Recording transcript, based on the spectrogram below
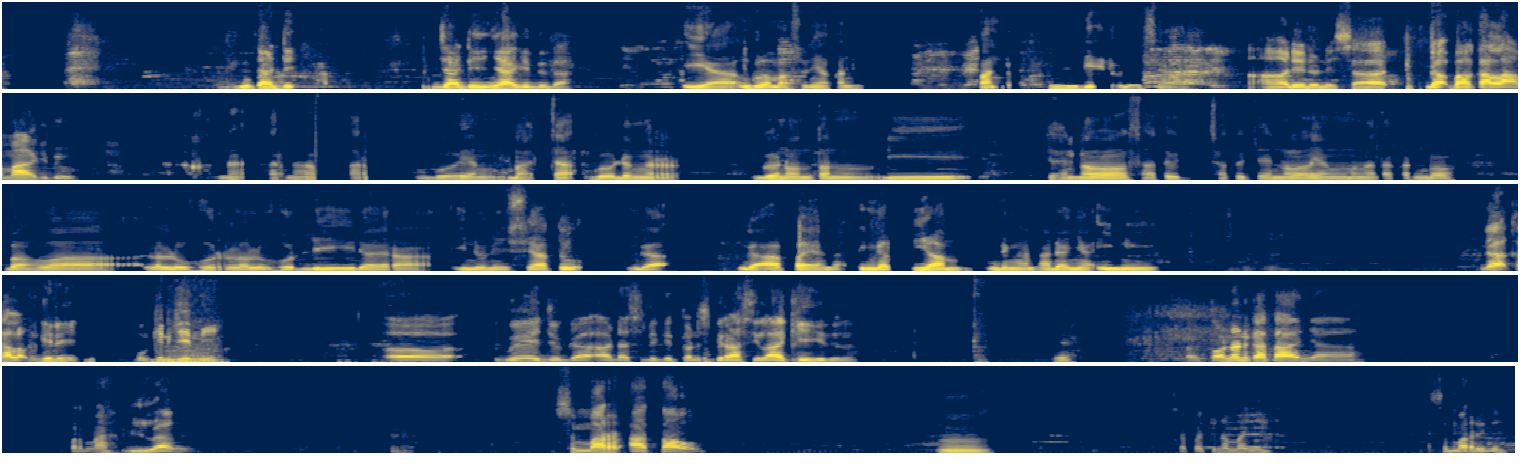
Gua Jadi jadinya gitu dah. Iya, gue maksudnya kan pandemi di Indonesia Ah, di Indonesia nggak bakal lama gitu. karena karena gue yang baca, gue denger, gue nonton di channel satu satu channel yang mengatakan bahwa bahwa leluhur leluhur di daerah Indonesia tuh nggak nggak apa ya nggak tinggal diam dengan adanya ini. Nggak kalau gini, mungkin gini. eh gue juga ada sedikit konspirasi lagi gitu loh. Ya. Eh, Konon katanya pernah bilang Semar atau Hmm, siapa itu namanya? Semar itu?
